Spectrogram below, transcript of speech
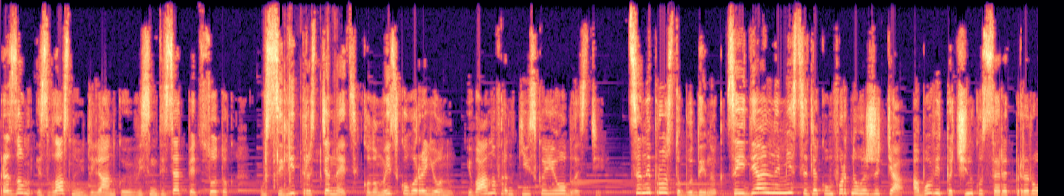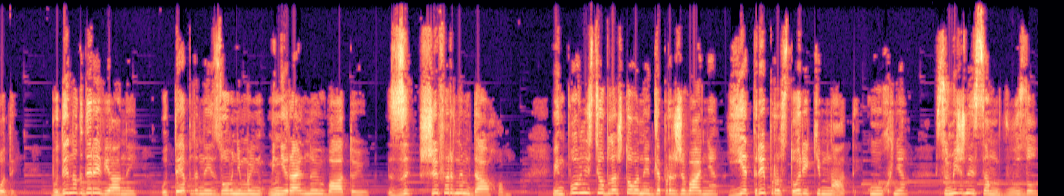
разом із власною ділянкою 85 соток у селі Тростянець Коломийського району Івано-Франківської області. Це не просто будинок, це ідеальне місце для комфортного життя або відпочинку серед природи. Будинок дерев'яний, утеплений зовні мінеральною ватою, з шиферним дахом. Він повністю облаштований для проживання. Є три просторі кімнати: кухня, суміжний санвузол,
